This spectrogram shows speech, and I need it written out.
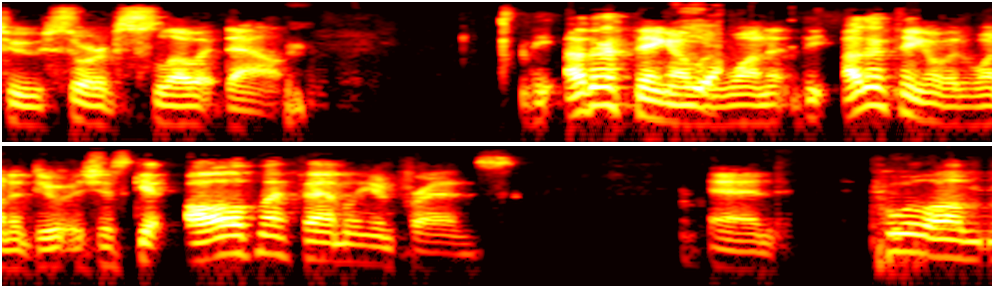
to sort of slow it down. The other thing i would want to the other thing i would want to do is just get all of my family and friends and pool all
